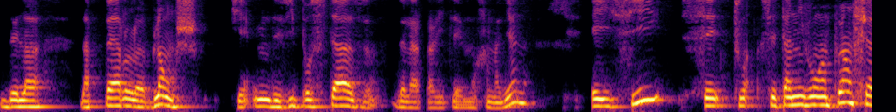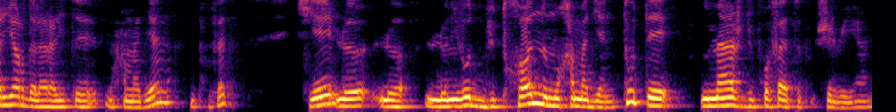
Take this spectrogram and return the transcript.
de la, la perle blanche, qui est une des hypostases de la réalité mohammedienne. Et ici, c'est un niveau un peu inférieur de la réalité mohammedienne, du prophète, qui est le, le, le niveau du trône mohammadien. Tout est image du prophète chez lui, hein.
